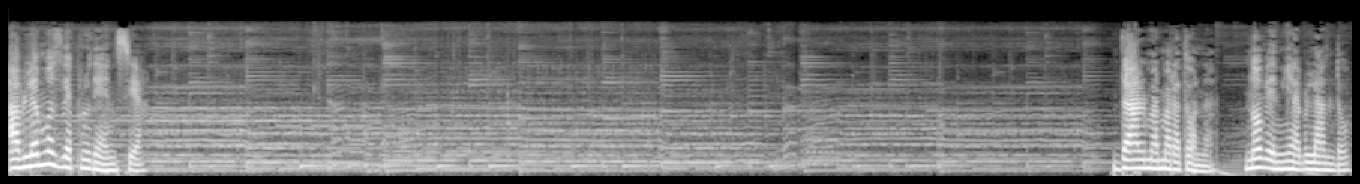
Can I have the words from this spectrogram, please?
Hablemos de prudencia. Dalma Maratona, no venía hablando.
